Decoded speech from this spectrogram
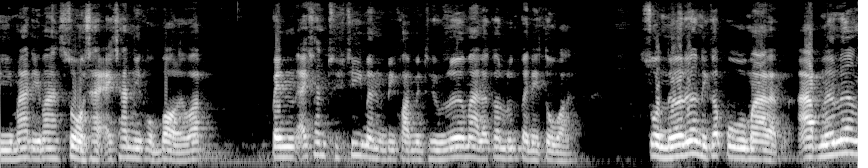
ดีมากดีมาก ส่วนฉากแอคชั่นนี้ผมบอกเลยว่า เป็นแอคชั่นที่มันมีความเป็นทริลเลอร์มากแล้วก็ลุ้นไปในตัว ส่วนเนื้อเรื่องนี้ก็ปูมาแบบอาบเนื้อเรื่อง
